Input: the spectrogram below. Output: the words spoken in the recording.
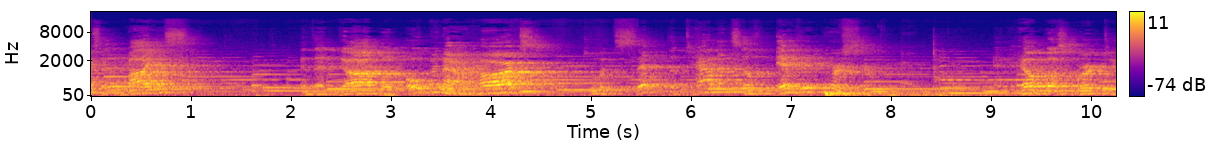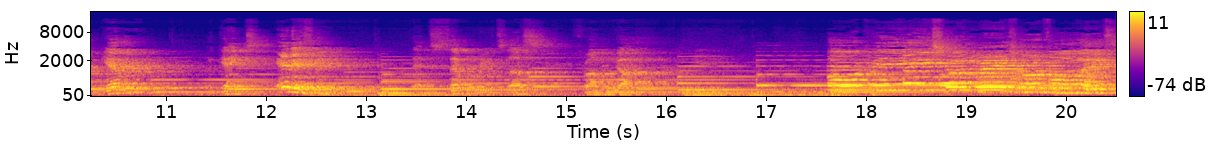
ignorance and bias, and that God would open our hearts to accept the talents of every person and help us work together against anything that separates us from God. All creation, raise your voice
